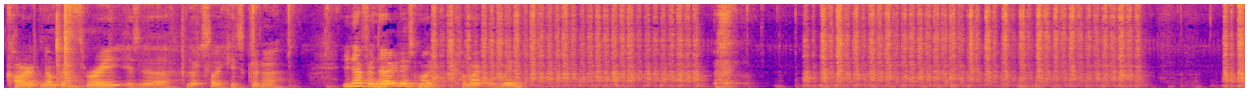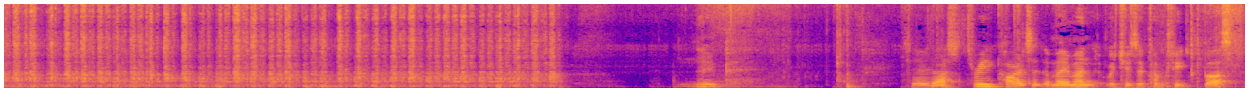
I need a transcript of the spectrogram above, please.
Card number 3 is uh, looks like it's gonna... You never know, this might come out a win. Nope. So that's three cards at the moment, which is a complete bust.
